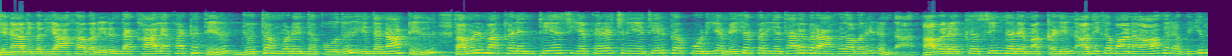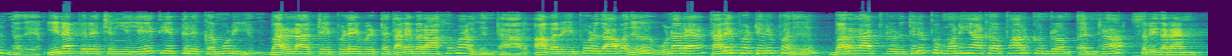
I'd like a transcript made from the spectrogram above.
ஜனாதிபதியாக அவர் இருந்த காலகட்டத்தில் யுத்தம் முடிந்த போது இந்த நாட்டில் தமிழ் மக்களின் தேசிய பிரச்சனையை தீர்க்கக்கூடிய மிகப்பெரிய தலைவராக அவர் இருந்தார். அவருக்கு சிங்கள மக்களின் அதிகமான ஆதரவு இருந்தது. இன பிரச்சனையையே தீர்த்திருக்க முடியும். வரலாற்றை பிழைவிட்ட தலைவராக வாழ்கின்றார். அவர் இப்பொழுதாவது உணர தலைப்பட்டிருப்பது வரலாற்றில் ஒரு திருப்பு முனியாக பார்க்கின்றோம் என்றார் ஸ்ரீதரன்.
